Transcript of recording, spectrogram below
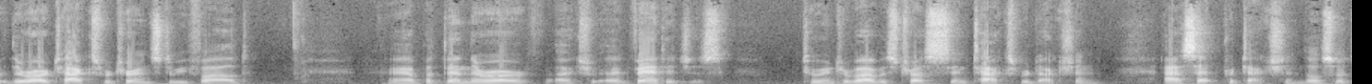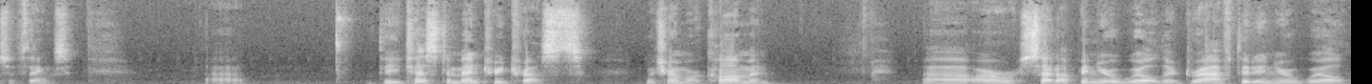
are there are tax returns to be filed, uh, but then there are advantages to inter vivos trusts in tax reduction, asset protection, those sorts of things. Uh, the testamentary trusts, which are more common, uh, are set up in your will. They're drafted in your will,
